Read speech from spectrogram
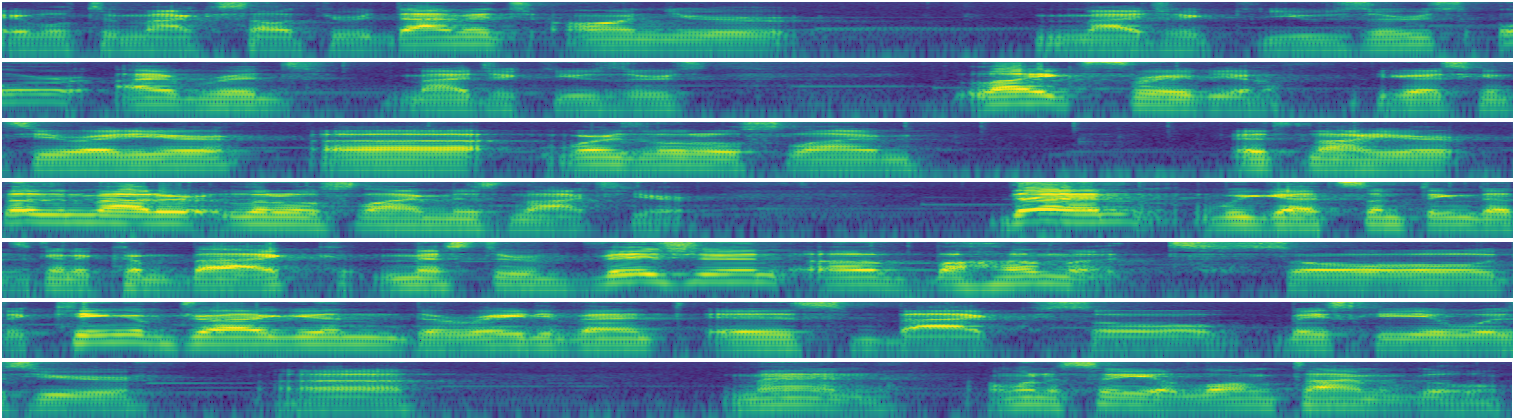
able to max out your damage on your magic users or hybrid magic users like Fryevia. You guys can see right here. Uh, where's the little slime? It's not here. Doesn't matter, little slime is not here. Then we got something that's gonna come back, Mr. Vision of Bahamut. So the King of Dragon, the raid event is back. So basically it was here, uh, man, I wanna say a long time ago.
